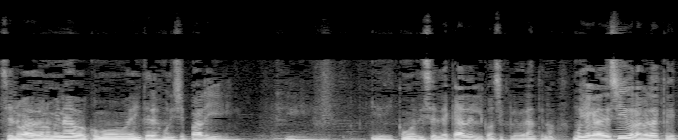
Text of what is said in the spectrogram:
se lo ha denominado como de interés municipal y, como dice de acá del Consejo Liberante, ¿no? Muy agradecido, la verdad que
